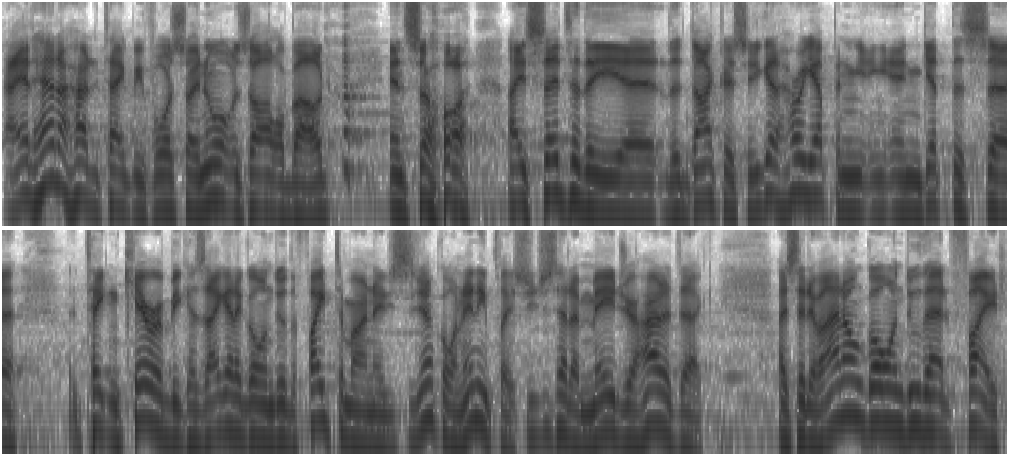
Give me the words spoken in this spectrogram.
I had had a heart attack before, so I knew what it was all about. and so uh, I said to the uh, the doctor, I said, "You got to hurry up and and get this uh, taken care of because I got to go and do the fight tomorrow night." He said, "You're not going anyplace. You just had a major heart attack." I said, "If I don't go and do that fight."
